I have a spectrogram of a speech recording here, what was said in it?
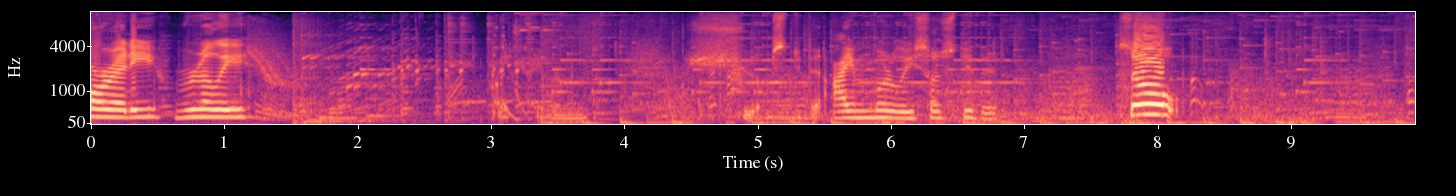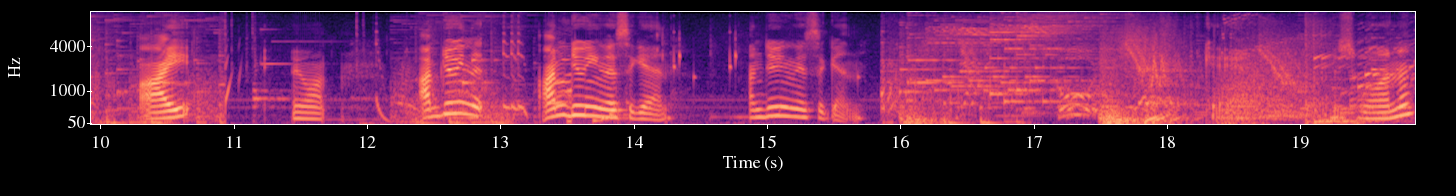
Already? Really? Shoot, I'm stupid. I'm literally so stupid. So, I, I want, I'm doing the, I'm doing this again. I'm doing this again. Okay, this one.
